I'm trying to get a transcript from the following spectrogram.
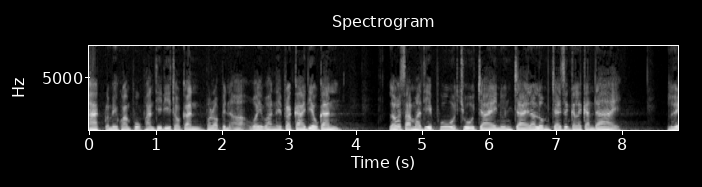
รักเรามีความผูกพันที่ดีต่อกัน เพราะเราเป็นอวัยวะในพระกายเดียวกันเราก็สามารถที่พูดชูใจหนุนใจและลมใจซึ่งกันและกันได้หรือ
